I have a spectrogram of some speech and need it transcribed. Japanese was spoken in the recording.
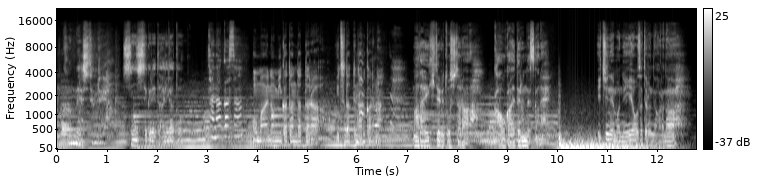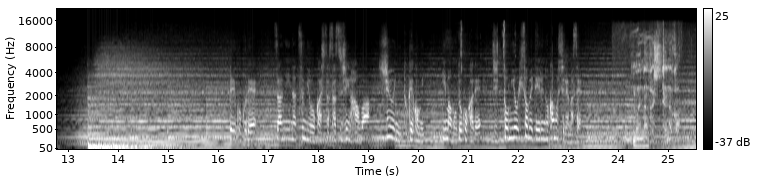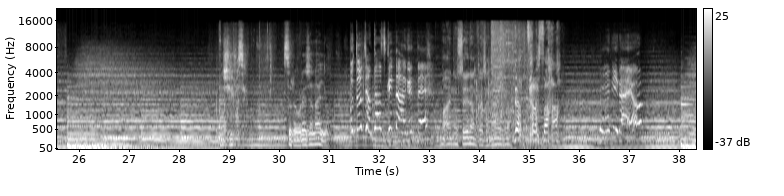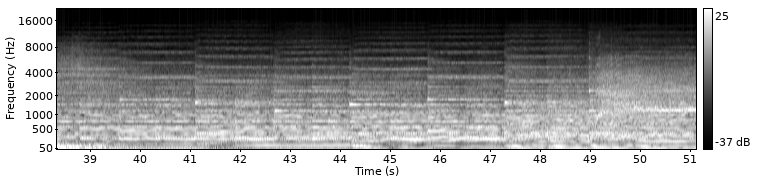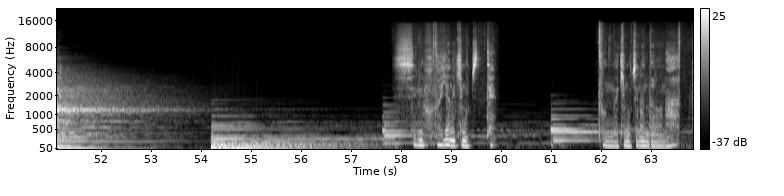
勘弁してくれよ。信じてくれてありがとう。田中さん？お前の味方にだったらいつだってなるからな。まだ生きてるとしたら顔変えてるんですかね。一年も逃げおせてるんだからな帝国で残忍な罪を犯した殺人犯は周囲に溶け込み今もどこかでじっと身を潜めているのかもしれません。お前なんか知ってんのか？知りません。それ俺じゃないよ。お父ちゃん助けてあげて。お前のせいなんかじゃないよ。だったらさ。無理だよ死ぬほど嫌な気持ちってどんな気持ちなんだろうなって。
